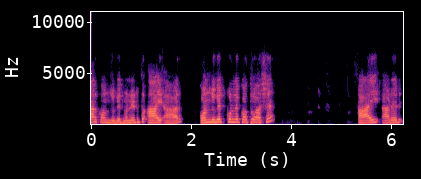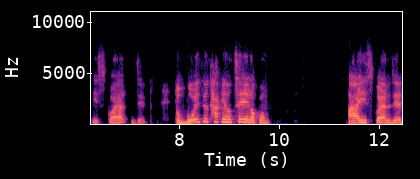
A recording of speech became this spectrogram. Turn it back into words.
R conjugate মানে এটা তো আই আর কনজুগেট করলে কত আসে? আই আর এর স্কোয়ার জেড তো বইতে থাকে হচ্ছে এরকম আই স্কোয়ার জেড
